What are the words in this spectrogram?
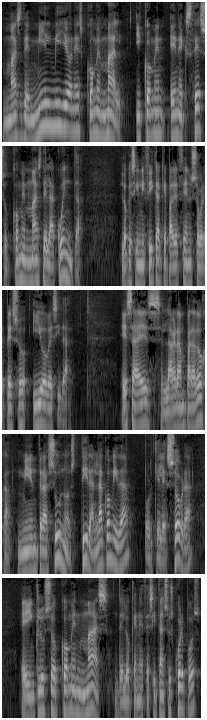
más de mil millones comen mal y comen en exceso, comen más de la cuenta, lo que significa que padecen sobrepeso y obesidad. Esa es la gran paradoja. Mientras unos tiran la comida, porque les sobra, e incluso comen más de lo que necesitan sus cuerpos,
